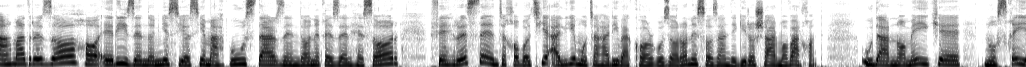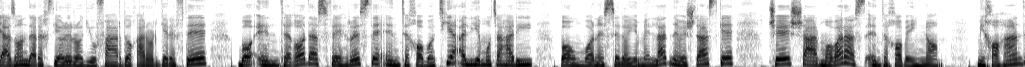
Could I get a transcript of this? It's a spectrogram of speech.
احمد رضا حائری زندانی سیاسی محبوس در زندان قزل حصار فهرست انتخاباتی علی متحری و کارگزاران سازندگی را شرماور خواند. او در نامه ای که نسخه ای از آن در اختیار رادیو فردا قرار گرفته با انتقاد از فهرست انتخاباتی علی متحری با عنوان صدای ملت نوشته است که چه شرماور است انتخاب این نام می‌خواهند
